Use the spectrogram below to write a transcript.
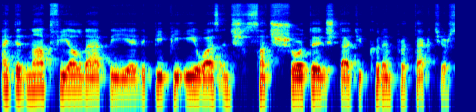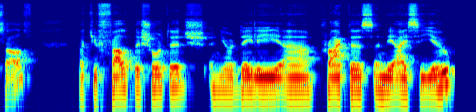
I did not feel that the the PPE was in sh- such shortage that you couldn't protect yourself, but you felt the shortage in your daily uh, practice in the ICU,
